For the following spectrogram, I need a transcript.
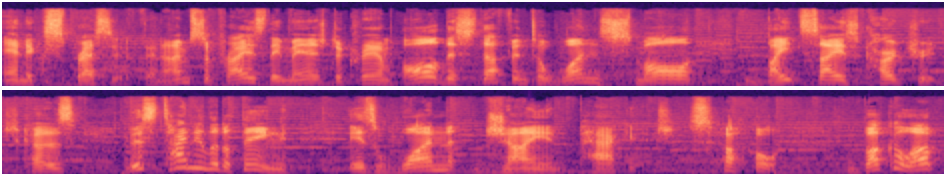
and expressive, and I'm surprised they managed to cram all this stuff into one small, bite-sized cartridge, because this tiny little thing is one giant package. So, buckle up,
